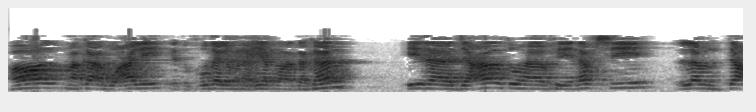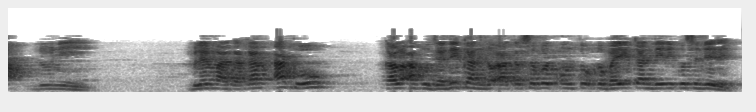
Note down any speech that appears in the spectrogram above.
Hal maka Abu Ali yaitu Fudail bin Iyad mengatakan, "Idza ja'altuha fi nafsi lam ta'duni." Beliau mengatakan, "Aku kalau aku jadikan doa tersebut untuk kebaikan diriku sendiri,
